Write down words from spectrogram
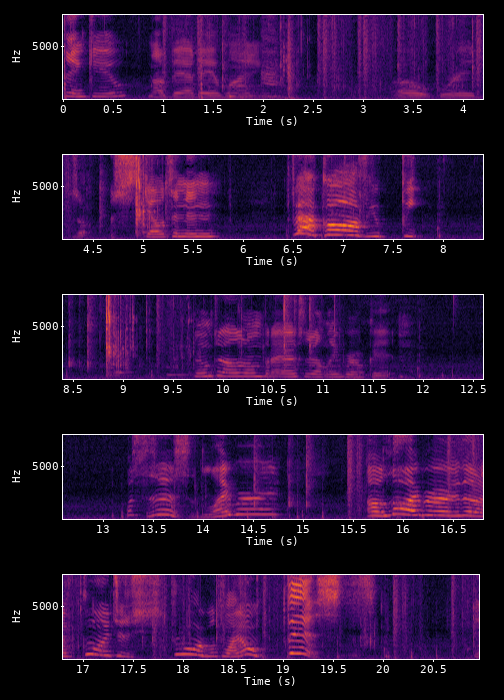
Thank you. Not a bad day of mining. Oh, great. So, skeleton and... Back off, you beat... Don't tell them, but I accidentally broke it. What's this? A library? A library that I'm going to destroy with my own fists! Eh.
